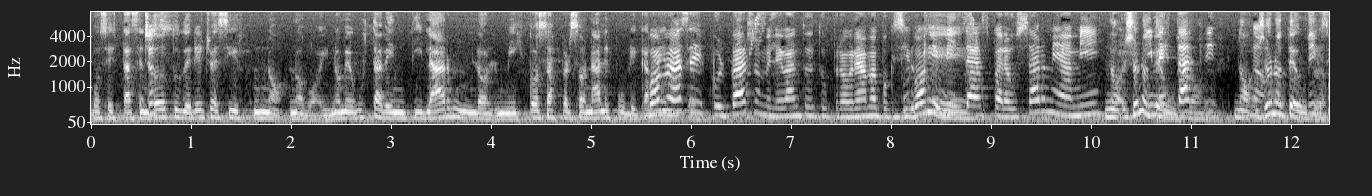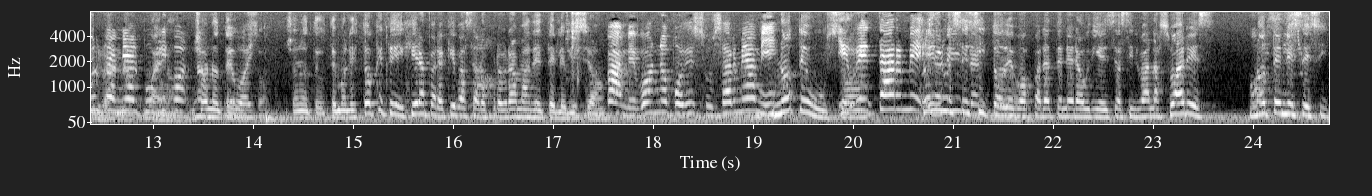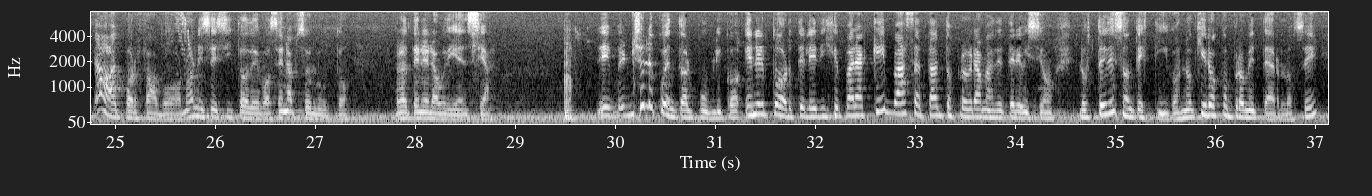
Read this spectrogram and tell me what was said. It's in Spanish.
vos estás en todo tu derecho a decir no, no voy. No me gusta ventilar mis cosas personales públicamente. Vos me vas a disculpar, yo me levanto de tu programa porque si vos me invitas para usarme a mí. No, yo no te uso. No, yo no te uso. Discúlpame al público. yo no te uso. Yo no te uso. ¿Te molestó que te dijera para qué vas a los programas de televisión? Disculpame, vos no podés usarme a mí. No te uso. Y retarme. Yo no necesito de vos para tener audiencia, Silvana Suárez. No te necesito. Ay, por favor, no necesito de vos en absoluto para tener audiencia. Eh, yo le cuento al público, en el corte le dije, ¿para qué vas a tantos programas de televisión? Ustedes son testigos, no quiero comprometerlos, ¿eh?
